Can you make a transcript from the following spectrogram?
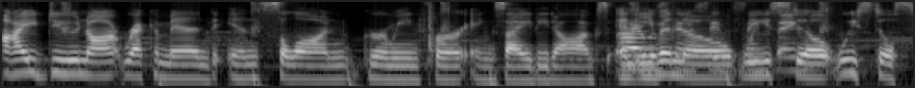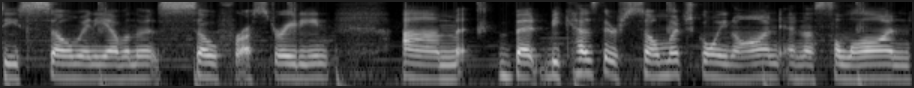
I do not recommend in salon grooming for anxiety dogs. And even though we thing. still we still see so many of them, it's so frustrating. Um, but because there's so much going on in a salon,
